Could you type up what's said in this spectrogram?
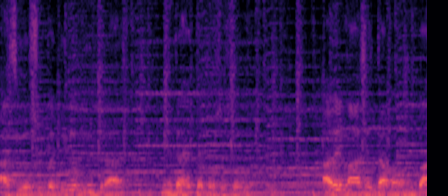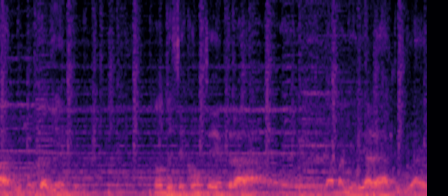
ha sido suspendido mientras, mientras este proceso Además estamos en un barrio muy caliente, donde se concentra eh, la mayoría de las actividades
